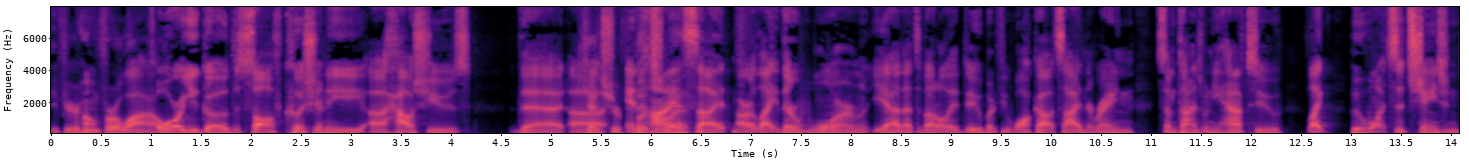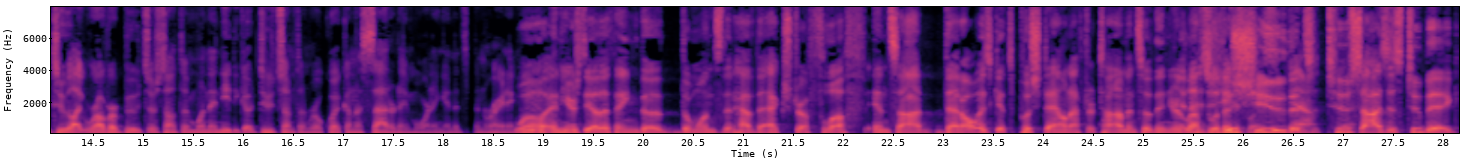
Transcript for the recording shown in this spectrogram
if you're home for a while. or you go the soft cushiony uh, house shoes that uh, Catch your in foot sweat. hindsight are like they're warm yeah that's about all they do but if you walk outside in the rain sometimes when you have to like who wants to change into like rubber boots or something when they need to go do something real quick on a saturday morning and it's been raining Well, and here's the other thing: the the ones that have the extra fluff inside, that always gets pushed down after time, and so then you're then left it's with a shoe that's Yeah. two sizes too big,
